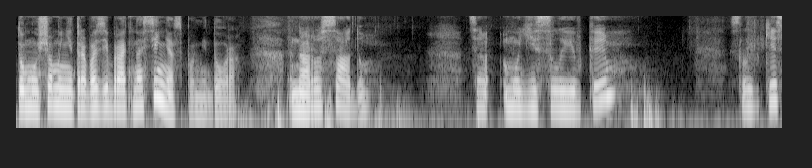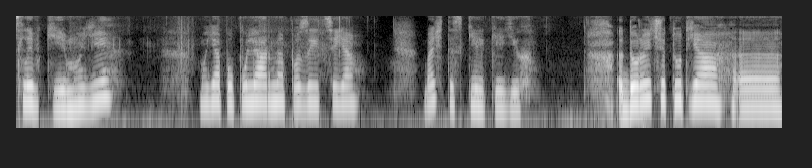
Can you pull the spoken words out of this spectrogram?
тому що мені треба зібрати насіння з помідора на розсаду. Це мої сливки. Сливки, сливки мої. Моя популярна позиція. Бачите, скільки їх. До речі, тут я е,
